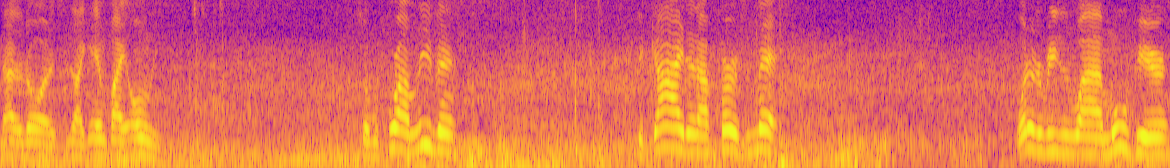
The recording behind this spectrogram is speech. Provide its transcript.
Not at all. It's like invite only. So before I'm leaving, the guy that I first met, one of the reasons why I moved here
